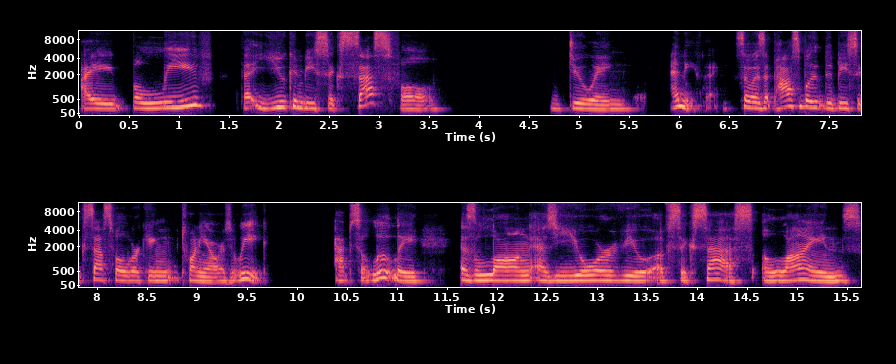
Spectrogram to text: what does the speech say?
I believe that you can be successful doing anything. So is it possible to be successful working 20 hours a week? Absolutely. As long as your view of success aligns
